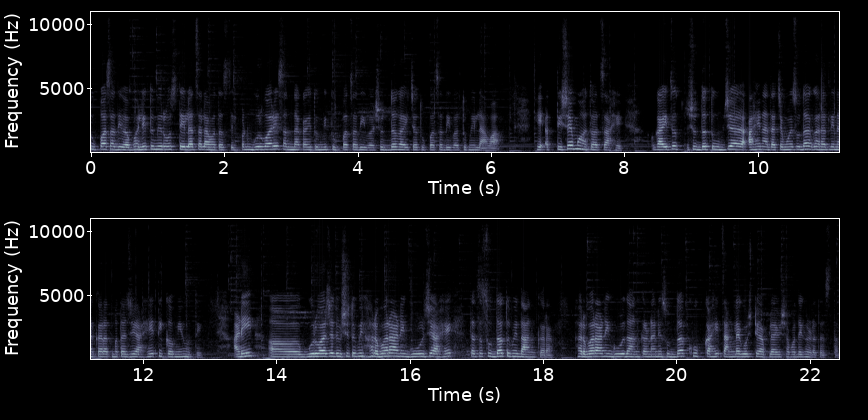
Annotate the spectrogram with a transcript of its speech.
तुपाचा दिवा भले तुम्ही रोज तेलाचा लावत असतील पण गुरुवारी संध्याकाळी तुम्ही तुपाचा दिवा शुद्ध गाईच्या तुपाचा दिवा तुम्ही लावा. हे अतिशय महत्त्वाचं आहे. गाईचं शुद्ध तूप जे आहे ना त्याच्यामुळे सुद्धा घरातली नकारात्मकता जी आहे ती कमी होते. आणि गुरुवारच्या दिवशी तुम्ही हरभरा आणि गूळ जे आहे त्याचं सुद्धा तुम्ही दान करा. हरभरा आणि गूळ दान करण्याने सुद्धा खूप काही चांगल्या गोष्टी आपल्या आयुष्यामध्ये घडत असतात.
